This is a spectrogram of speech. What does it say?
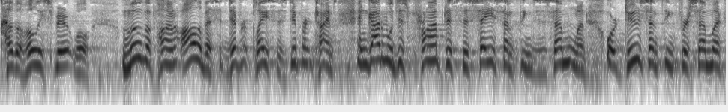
how the Holy Spirit will move upon all of us at different places, different times. And God will just prompt us to say something to someone or do something for someone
